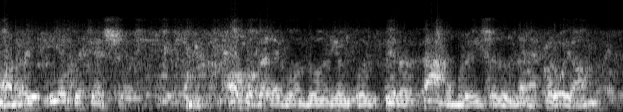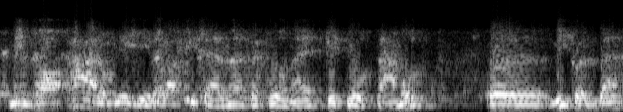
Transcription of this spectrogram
Marha érdekes abba belegondolni, hogy, hogy például számomra is ez a zenekar olyan, mintha három-négy év alatt kitermeltek volna egy-két jó számot, miközben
